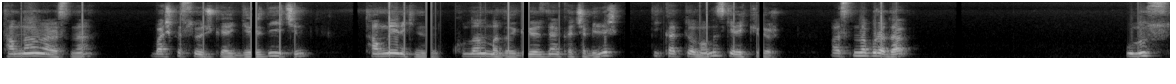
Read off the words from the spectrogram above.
tamlanan arasına başka sözcükler girdiği için tamlayan ekinin kullanılmadığı gözden kaçabilir. Dikkatli olmamız gerekiyor. Aslında burada ulus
